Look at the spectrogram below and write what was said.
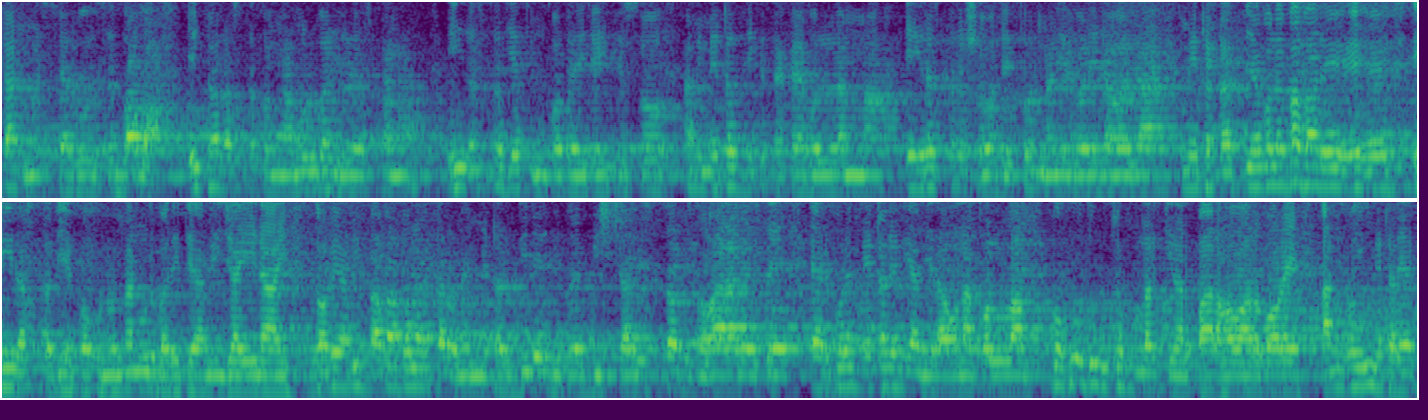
টান মারছে আর বলছে, বাবা এটা রাস্তা তো নানুর বাড়ির রাস্তা না। এই রাস্তা দিয়ে তুমি কোথায় যাইতেছ? আমি মেয়েটার দিকে তাকায় বললাম, মা, এই রাস্তাটা সহজে তোর নানির বাড়ি যাওয়া যায়? মেয়েটা ডাক দিয়া বলে, বাবা রে, এই রাস্তা দিয়ে কখনো নানুর বাড়িতে আমি যাই নাই। তবে আমি বাবা বলার কারণে মেয়েটার দিলের ভিতরে বিশ্বাস স্থাপিত হয়ে গেছে। এরপরে মেয়েটারে নিয়ে আমি রওনা করলাম। বহু দূর জঙ্গলার কিনার পার হওয়ার পরে আমি ওই মেয়েটারে এক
